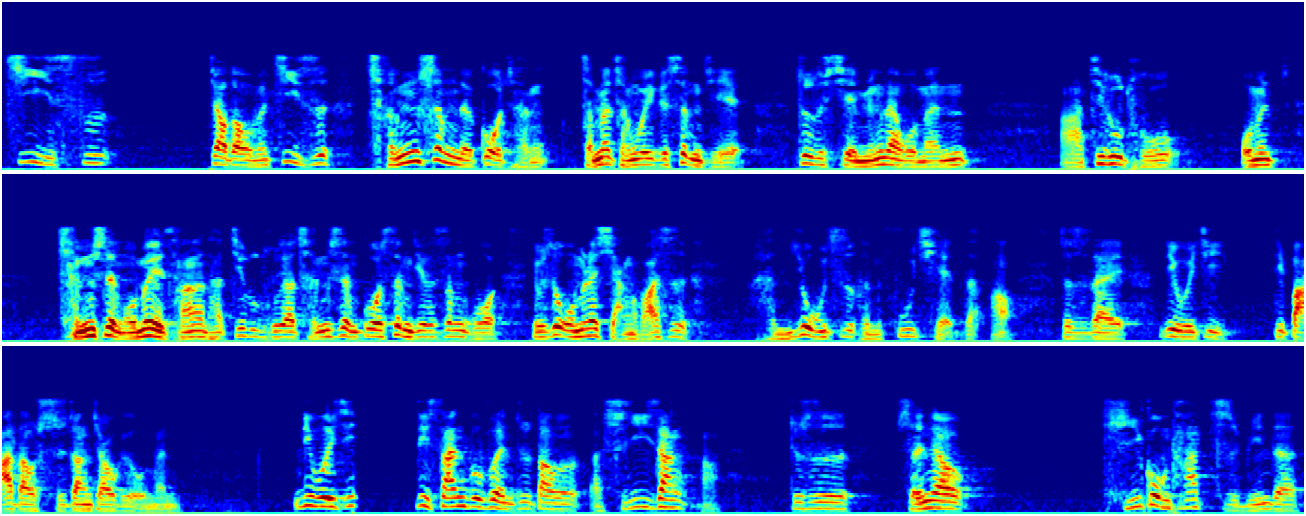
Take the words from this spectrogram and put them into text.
祭司，教导我们祭司成圣的过程，怎么成为一个圣洁，就是写明了我们啊基督徒我们成圣，我们也常常谈基督徒要成圣，过圣洁的生活。有时候我们的想法是很幼稚、很肤浅的啊。这是在利未记第八到十章教给我们。利未记第三部分就是到呃十一章啊，就是神要提供他指明的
